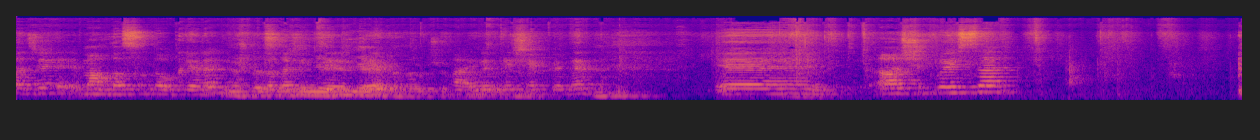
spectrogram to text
sadece mahlasında okuyarak şurada da sefer. Aynen teşekkür ederim. Ee, Aşık Veysel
